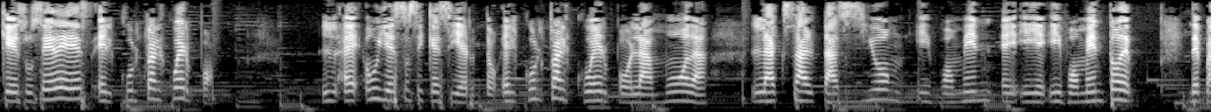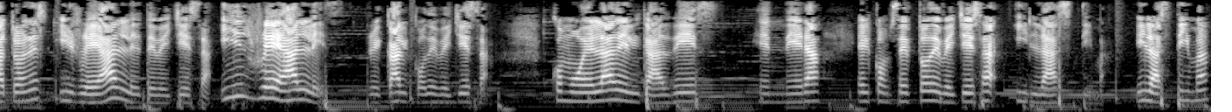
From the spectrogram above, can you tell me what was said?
que sucede es el culto al cuerpo. Eh, uy, eso sí que es cierto. El culto al cuerpo, la moda, la exaltación y, eh, fomento de, de patrones irreales de belleza, irreales, recalco, de belleza, como es la delgadez, genera el concepto de belleza y lástima, y lastima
